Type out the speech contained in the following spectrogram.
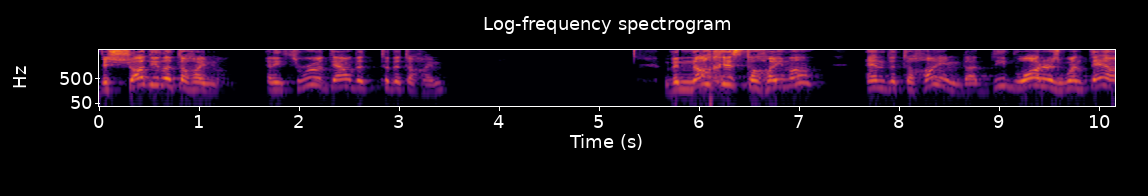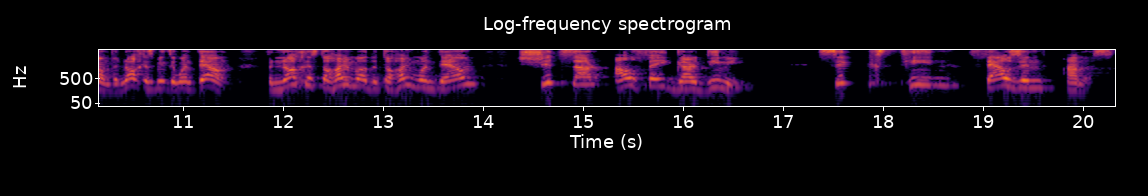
Vishadi and he threw it down the, to the Tahim. V'nachis Tahima, and the Tahim, the deep waters went down. V'nachis means it went down. V'nachis Tahima, the Tahim went down. Shitzar Alfe Gardimi, 16,000 Amos.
